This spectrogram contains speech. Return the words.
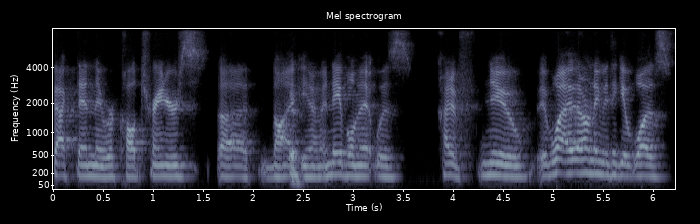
back then, they were called trainers. Uh, not yeah. you know, enablement was kind of new. It, well, I don't even think it was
